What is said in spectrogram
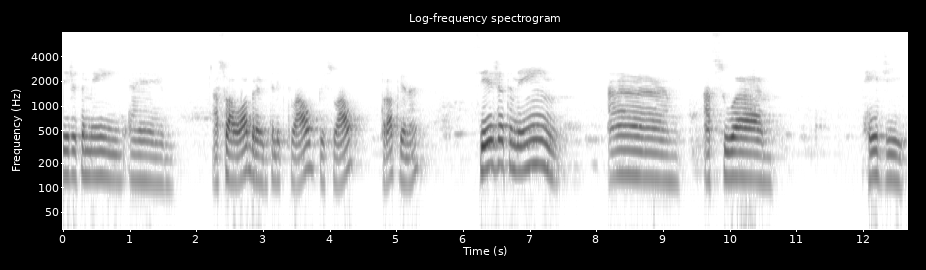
seja também é, a sua obra intelectual, pessoal, própria, né? Seja também a, a sua rede,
